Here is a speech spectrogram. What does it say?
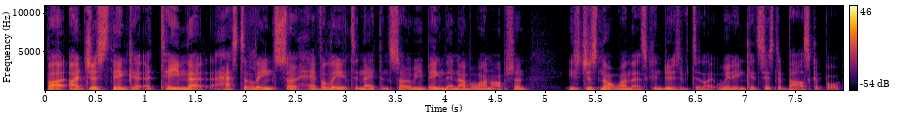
but I just think a, a team that has to lean so heavily into Nathan Sobey being their number one option is just not one that's conducive to like winning consistent basketball.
